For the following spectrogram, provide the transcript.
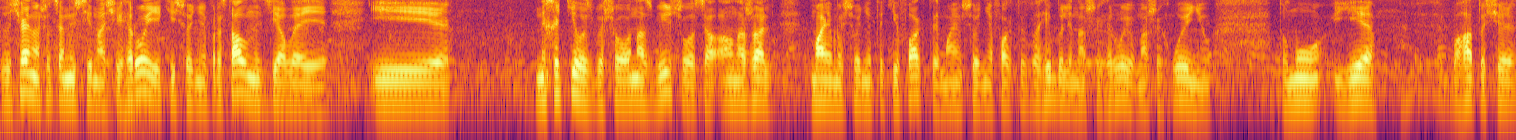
Звичайно, що це не всі наші герої, які сьогодні представлені в цій алеї. І не хотілося б, щоб вона збільшилася, але, на жаль, маємо сьогодні такі факти. Маємо сьогодні факти загибелі наших героїв, наших воїнів. Тому є багато ще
